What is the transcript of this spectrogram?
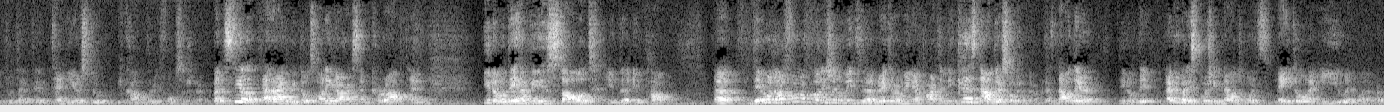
it would take them 10 years to become the Reform Social Democrat. But still, allied with those oligarchs and corrupt and, you know, they have been installed in, the, in power. Uh, they will not form a coalition with the Greater Romania Party because now they're Social Democrats. Now they're you know, they, everybody's pushing now towards NATO and EU and whatever,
